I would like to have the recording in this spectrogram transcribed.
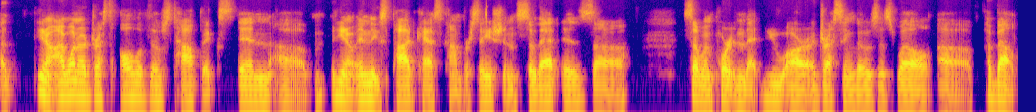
uh, you know, I want to address all of those topics in, um, you know, in these podcast conversations. So that is uh, so important that you are addressing those as well uh, about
